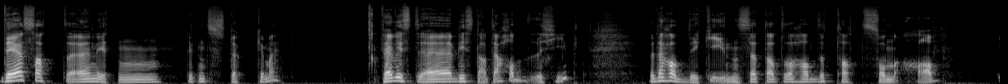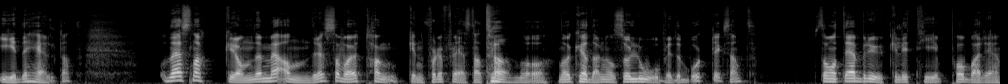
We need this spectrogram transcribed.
Det satte en liten, liten støkk i meg. For jeg visste, visste, at jeg hadde det kjipt, men jeg hadde ikke innsett at det hadde tatt sånn av i det hele tatt. Og når jeg snakker om det med andre, så var jo tanken for de fleste at ja, nå, nå kødder han, og så lo vi det bort, ikke sant. Så måtte jeg bruke litt tid på bare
